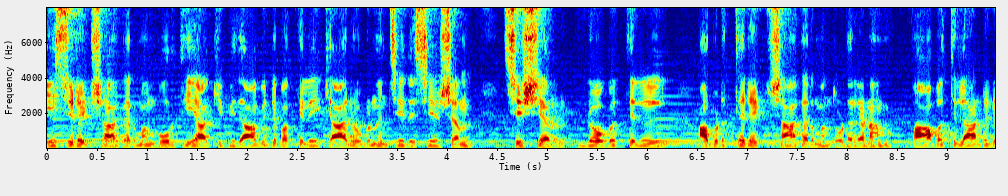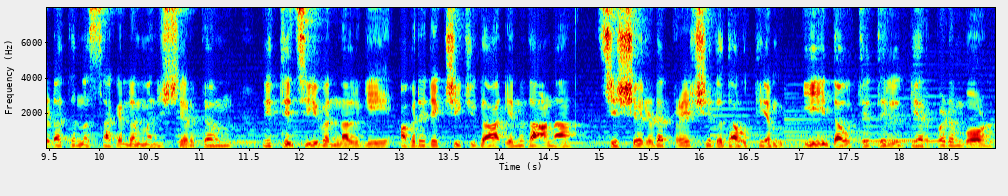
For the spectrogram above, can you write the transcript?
യേശു രക്ഷാകർമ്മം പൂർത്തിയാക്കി പിതാവിന്റെ പക്കലേക്ക് ആരോപണം ചെയ്ത ശേഷം ശിഷ്യർ ലോകത്തിൽ അവിടുത്തെ രക്ഷാകർമ്മം തുടരണം. പാപത്തിലാണ്ട് കിടക്കുന്ന സകല മനുഷ്യർക്കും നിത്യജീവൻ നൽകി അവരെ രക്ഷിക്കുക എന്നതാണ് ശിഷ്യരുടെ പ്രേക്ഷിത ദൗത്യം. ഈ ദൗത്യത്തിൽ ഏർപ്പെടുമ്പോൾ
